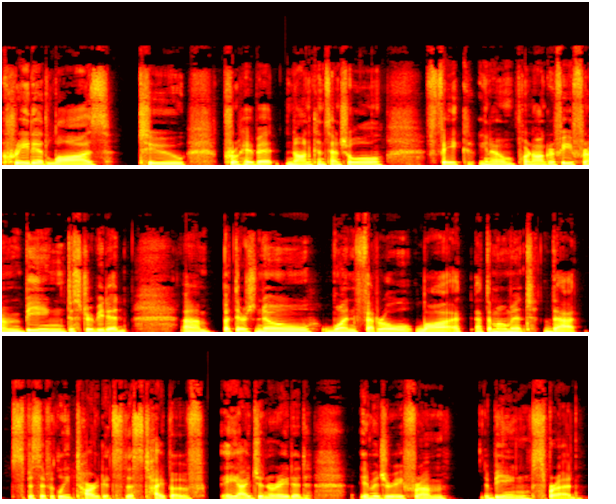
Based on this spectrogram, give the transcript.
created laws to prohibit non-consensual fake you know pornography from being distributed. Um, but there's no one federal law at, at the moment that specifically targets this type of ai generated imagery from being spread.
